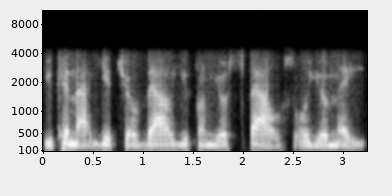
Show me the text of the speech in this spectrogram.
You cannot get your value from your spouse or your mate.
